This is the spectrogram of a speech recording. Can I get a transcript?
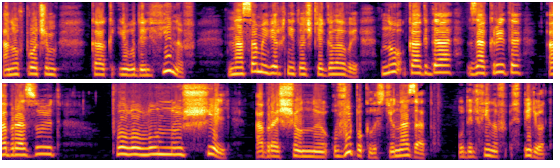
Оно, впрочем, как и у дельфинов, на самой верхней точке головы, но когда закрыто, образует полулунную щель, обращенную выпуклостью назад, у дельфинов вперед.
